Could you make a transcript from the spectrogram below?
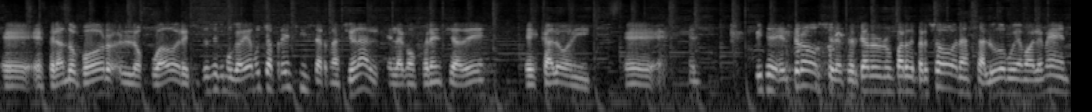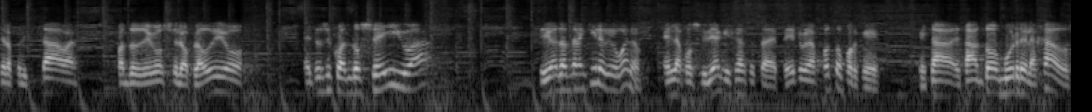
eh, esperando por los jugadores. Entonces como que había mucha prensa internacional en la conferencia de Scaloni. Eh, viste, entró, se le acercaron un par de personas, saludó muy amablemente, lo felicitaban. Cuando llegó se lo aplaudió. Entonces cuando se iba, se iba tan tranquilo que bueno, es la posibilidad quizás hasta de pedirle una foto porque está- estaban todos muy relajados.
